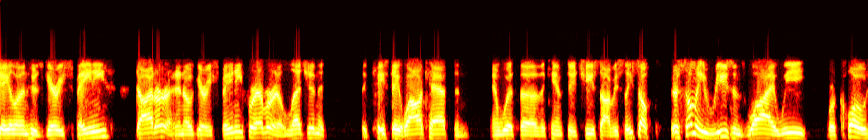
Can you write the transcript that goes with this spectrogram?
Shaylin, who's Gary Spani's daughter. I know Gary Spani forever, a legend at the K State Wildcats and and with uh, the Kansas City Chiefs, obviously. So there's so many reasons why we were close,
